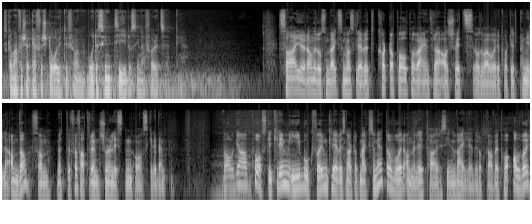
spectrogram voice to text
ska man försöka förstå utifrån både sin tid och sina förutsättningar. Sa Gøran Rosenberg, som har skrevet 'Kort opphold på veien fra Auschwitz', og det var vår reporter Pernille Amdal som møtte forfatteren, journalisten og skribenten. Valget av påskekrim i bokform krever snart oppmerksomhet, og vår anmelder tar sin veilederoppgave på alvor.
